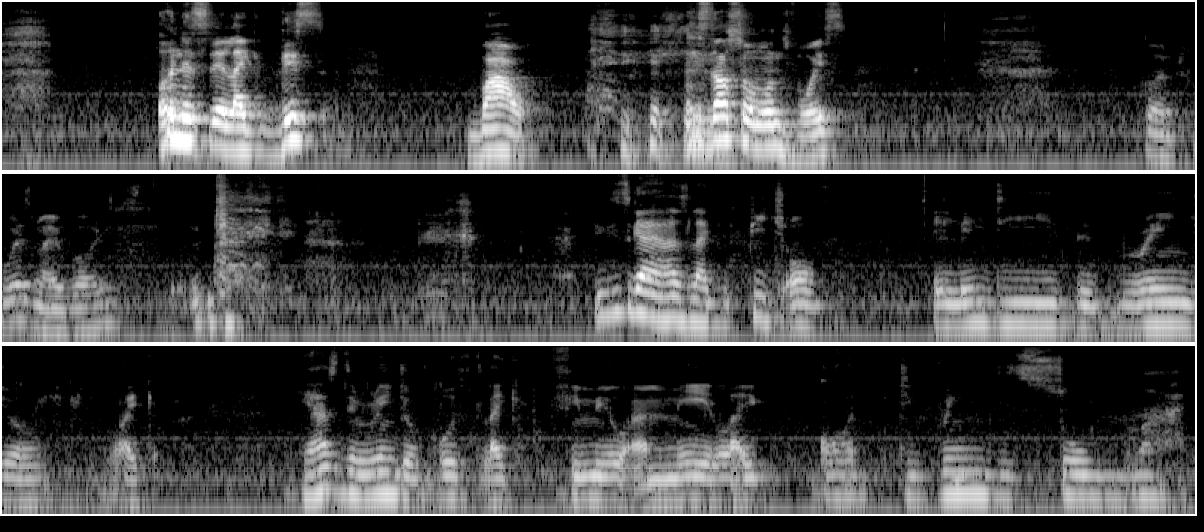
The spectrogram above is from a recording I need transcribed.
Honestly, like this. Wow. is that someone's voice? God, where's my voice? This guy has like the pitch of a lady, the range of like he has the range of both like female and male. Like God, the range is so mad.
